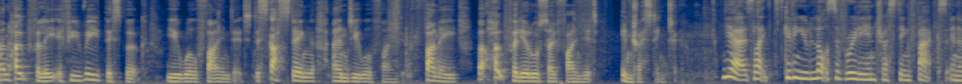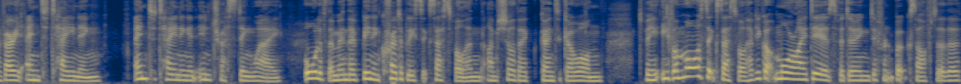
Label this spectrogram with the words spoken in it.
and hopefully, if you read this book, you will find it disgusting and you will find it funny, but hopefully, you'll also find it interesting too. Yeah, it's like giving you lots of really interesting facts in a very entertaining, entertaining and interesting way. All of them, and they've been incredibly successful, and I'm sure they're going to go on to be even more successful. Have you got more ideas for doing different books after the?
